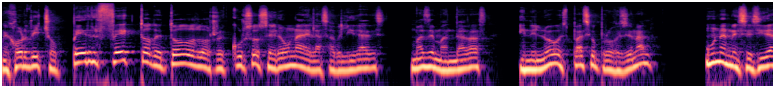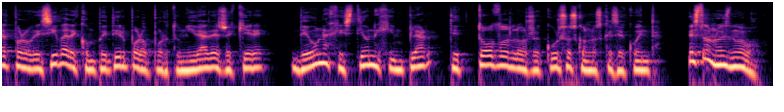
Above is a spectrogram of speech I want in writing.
mejor dicho, perfecto de todos los recursos será una de las habilidades más demandadas en el nuevo espacio profesional. Una necesidad progresiva de competir por oportunidades requiere de una gestión ejemplar de todos los recursos con los que se cuenta. Esto no es nuevo,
